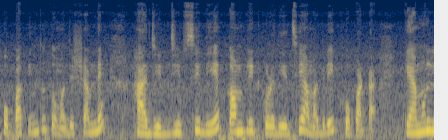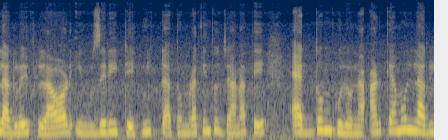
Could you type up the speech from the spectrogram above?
খোপা কিন্তু তোমাদের সামনে হাজির। জিপসি দিয়ে কমপ্লিট করে দিয়েছি আমাদের এই খোপাটা। কেমন লাগল এই ফ্লাওয়ার ইউজের এই টেকনিকটা তোমরা কিন্তু জানাতে একদম ভুলো না। আর কেমন লাগল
